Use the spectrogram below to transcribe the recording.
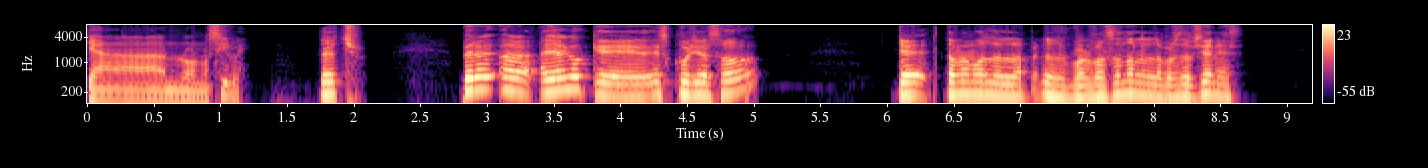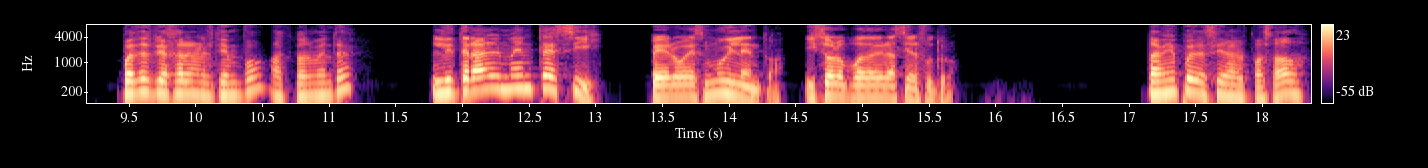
ya no nos sirve. De hecho. Pero ahora, hay algo que es curioso. Que tomemos la, basándolo en las percepciones. ¿Puedes viajar en el tiempo actualmente? Literalmente sí, pero es muy lento y solo puedo ir hacia el futuro. También puedes ir al pasado.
